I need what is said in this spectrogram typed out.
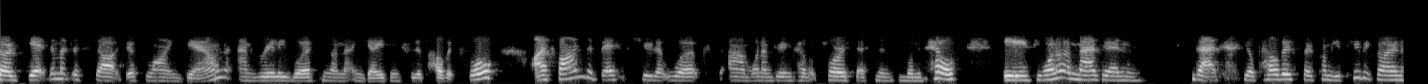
So get them at the start just lying down and really working on that engaging through the pelvic floor. I find the best cue that works um, when I'm doing pelvic floor assessments in women's health is you want to imagine that your pelvis, so from your pubic bone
